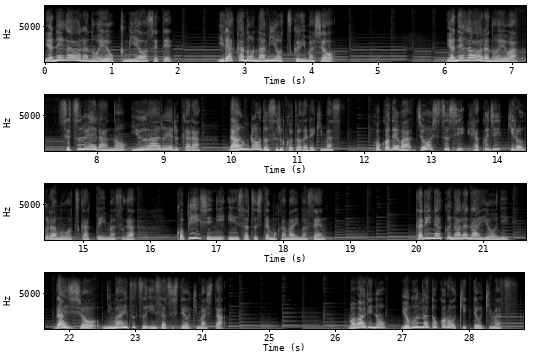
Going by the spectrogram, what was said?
屋根瓦の絵を組み合わせて、イラカの波を作りましょう。屋根瓦の絵は説明欄の URL からダウンロードすることができます。ここでは上質紙 110kg を使っていますが、コピー紙に印刷しても構いません。足りなくならないように大小2枚ずつ印刷しておきました。周りの余分なところを切っておきます。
